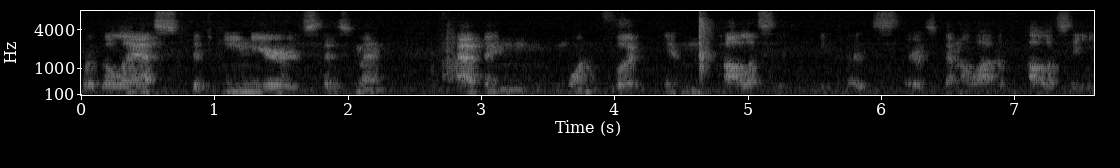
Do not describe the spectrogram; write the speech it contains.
for the last 15 years has meant having one foot in policy because there's been a lot of policy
